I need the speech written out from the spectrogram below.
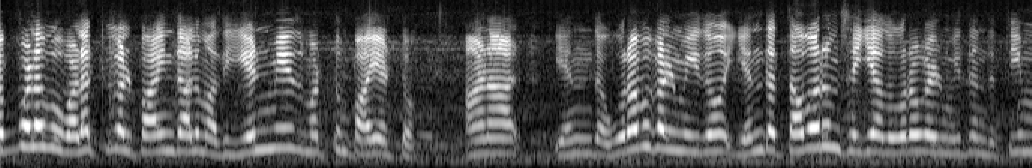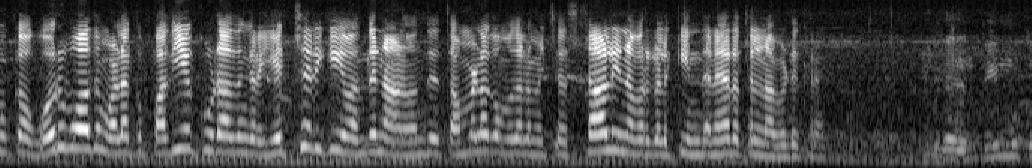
எவ்வளவு வழக்குகள் பாய்ந்தாலும் அது என் மீது மட்டும் பாயட்டும். ஆனால் எந்த உறவுகள் மீதும் எந்த தவறும் செய்யாத உறவுகள் மீது இந்த திமுக ஒருபோதும் வழக்கு பதியக்கூடாதுங்கிற எச்சரிக்கையை வந்து நான் வந்து தமிழக முதலமைச்சர் ஸ்டாலின் அவர்களுக்கு இந்த நேரத்தில் நான் விடுக்கிறேன். திமுக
